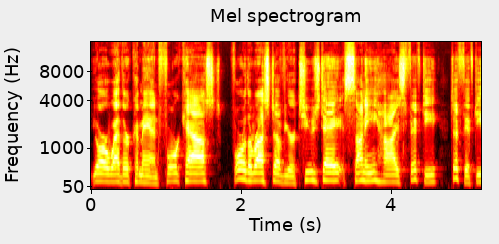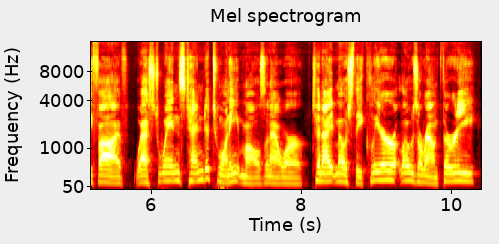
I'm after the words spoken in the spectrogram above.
Your Weather Command forecast for the rest of your Tuesday, sunny, highs 50 to 55. West winds 10 to 20 miles an hour. Tonight, mostly clear, lows around 30.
